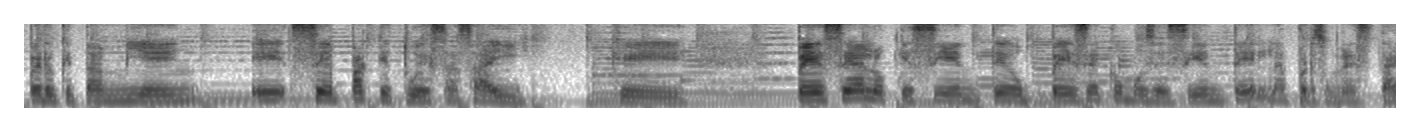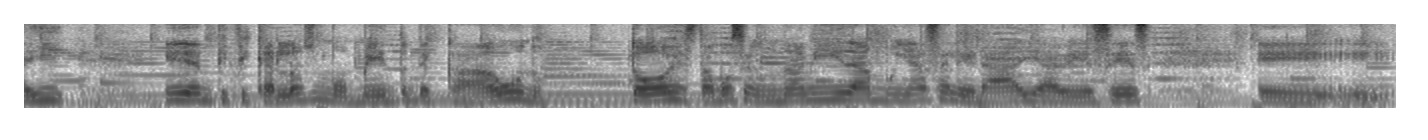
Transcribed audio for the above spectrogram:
pero que también eh, sepa que tú estás ahí, que pese a lo que siente o pese a cómo se siente, la persona está ahí. Identificar los momentos de cada uno. Todos estamos en una vida muy acelerada y a veces eh,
